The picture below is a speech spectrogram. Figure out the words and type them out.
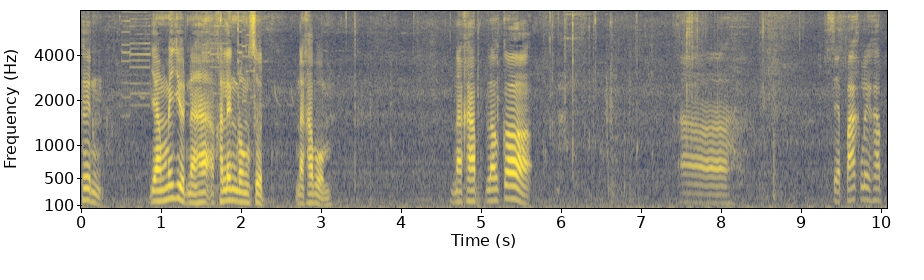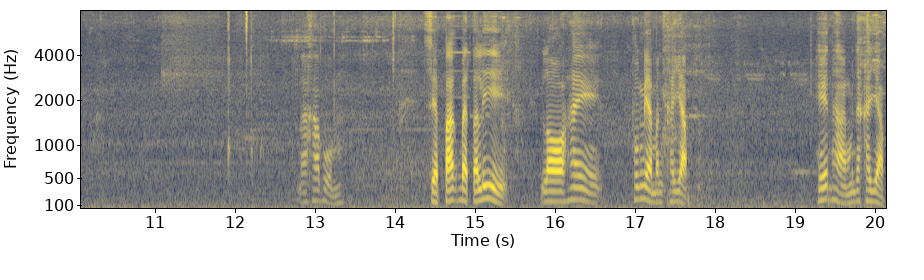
ขึ้น ยังไม่หยุดนะฮะเอาเร่งลงสุดนะครับผม นะครับ แล้วก็ เอ่อ เสียปลั๊กเลยครับนะครับผมเสียบปลั๊กแบตเตอรี่รอให้พวกเนี้ยมันขยับเฮดหางมันจะขยับ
